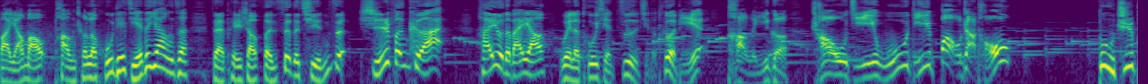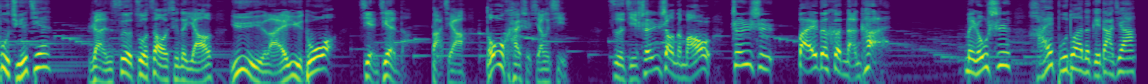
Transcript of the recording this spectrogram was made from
把羊毛烫成了蝴蝶结的样子，再配上粉色的裙子，十分可爱；还有的白羊为了凸显自己的特别，烫了一个超级无敌爆炸头。不知不觉间。染色做造型的羊越来越多，渐渐的，大家都开始相信，自己身上的毛真是白的很难看。美容师还不断的给大家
